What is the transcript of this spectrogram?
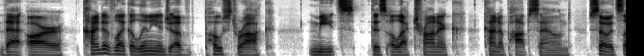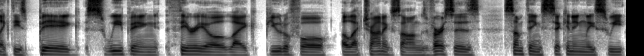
that are kind of like a lineage of post rock meets this electronic kind of pop sound. So it's like these big, sweeping, ethereal, like beautiful electronic songs versus something sickeningly sweet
